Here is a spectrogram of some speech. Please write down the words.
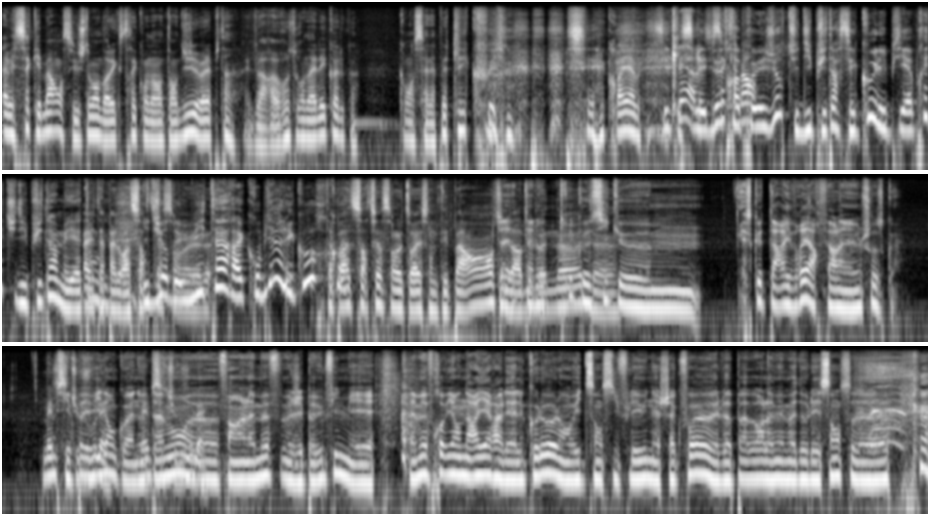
Ah mais ça qui est marrant, c'est justement dans l'extrait qu'on a entendu, voilà putain, elle doit retourner à l'école quoi. Comment ça la pète les couilles C'est incroyable. C'est clair, les deux, trois premiers jours, tu dis putain, c'est cool, et puis après, tu dis putain, mais attends, Ah, mais t'as pas le droit de il sortir dure de sans, euh, 8 heures à combien les cours T'as pas le droit de sortir sans l'autorisation de tes parents, tu dois des bonnes notes. truc aussi euh, que. hum, Est-ce que t'arriverais à refaire la même chose quoi Même si qui tu est pas voulais. évident quoi. Même si tu Notamment, euh, enfin la meuf, j'ai pas vu le film, mais la meuf revient en arrière, elle est alcoolo, elle a envie de s'en siffler une à chaque fois, elle va pas avoir la même adolescence. euh,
